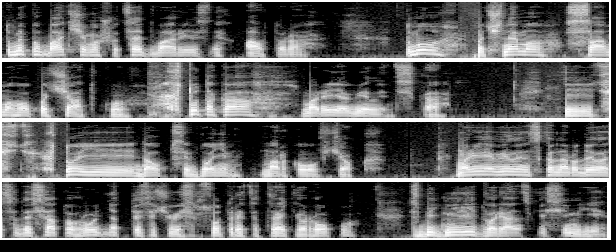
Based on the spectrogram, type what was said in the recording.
то ми побачимо, що це два різних автора. Тому почнемо з самого початку. Хто така Марія Вілинська. І хто їй дав псевдонім Марко Вовчок? Марія Вілинська народилася 10 грудня 1833 року збіднілій дворянській сім'ї.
